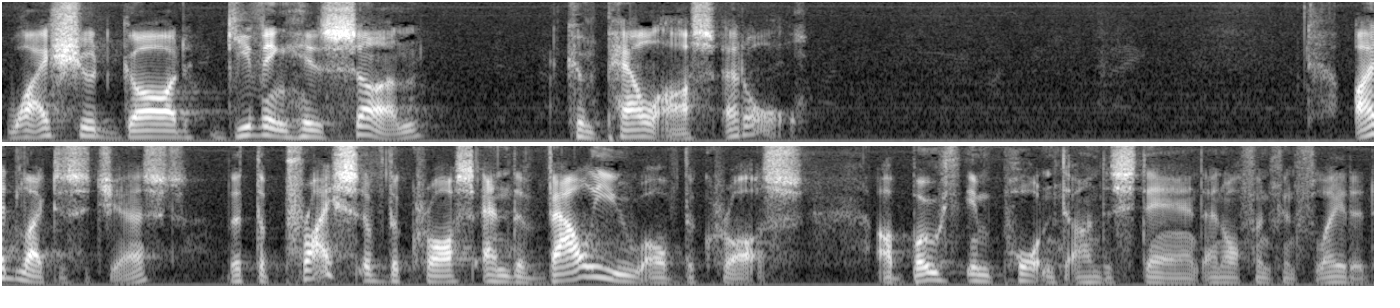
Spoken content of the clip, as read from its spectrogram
Why should God giving his son compel us at all? I'd like to suggest that the price of the cross and the value of the cross are both important to understand and often conflated.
